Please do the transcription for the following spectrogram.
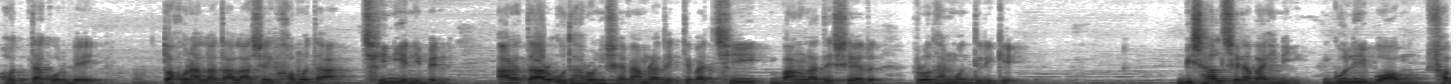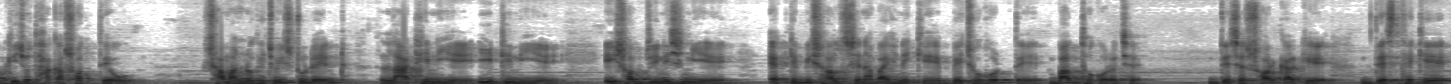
হত্যা করবে, তখন আল্লাহ তালা সেই ক্ষমতা ছিনিয়ে নেবেন। আর তার উদাহরণ হিসেবে আমরা দেখতে পাচ্ছি বাংলাদেশের প্রধানমন্ত্রীকে। বিশাল সেনাবাহিনী, গুলি, বম সব কিছু থাকা সত্ত্বেও সামান্য কিছু স্টুডেন্ট লাঠি নিয়ে, ইটি নিয়ে এই সব জিনিস নিয়ে একটি বিশাল সেনাবাহিনীকে পেছু হটতে বাধ্য করেছে। দেশের সরকারকে দেশ থেকে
